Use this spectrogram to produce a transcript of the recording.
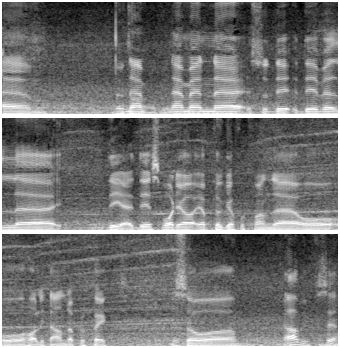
Ehm, nej, nej men eh, så det, det är väl eh, det. Det är svårt. Jag, jag pluggar fortfarande och, och har lite andra projekt. Så ja, vi får se.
